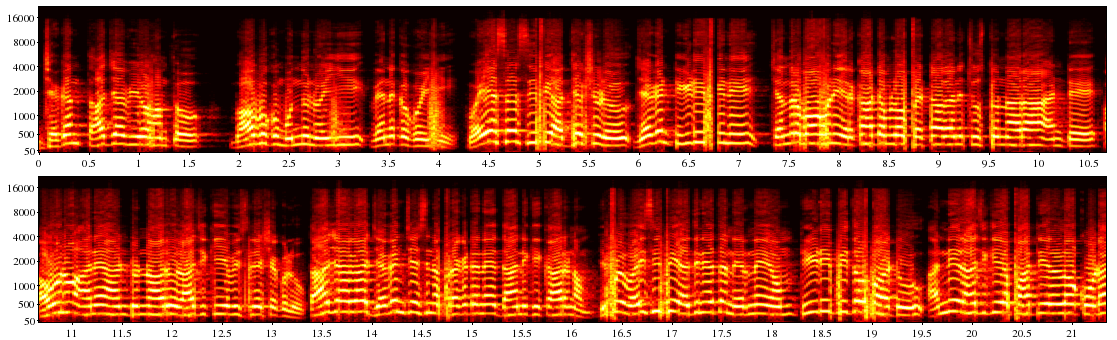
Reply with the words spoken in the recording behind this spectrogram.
జగన్ తాజా వ్యూహంతో బాబుకు ముందు నొయ్యి వెనక గొయ్యి. వైఎస్ఆర్ అధ్యక్షుడు జగన్ టీడీపీని చంద్రబాబుని ఇరకాటంలో పెట్టాలని చూస్తున్నారా అంటే అవును అనే అంటున్నారు రాజకీయ విశ్లేషకులు. తాజాగా జగన్ చేసిన ప్రకటనే దానికి కారణం. ఇప్పుడు వైసీపీ అధినేత నిర్ణయం టీడీపీతో పాటు అన్ని రాజకీయ పార్టీలలో కూడా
